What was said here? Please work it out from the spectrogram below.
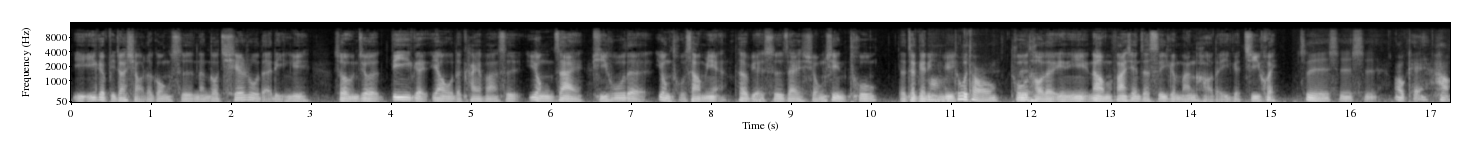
以一个比较小的公司能够切入的领域，所以我们就第一个药物的开发是用在皮肤的用途上面，特别是在雄性秃。的这个领域，秃头，秃头的领域，那我们发现这是一个蛮好的一个机会。是是是，OK，好。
